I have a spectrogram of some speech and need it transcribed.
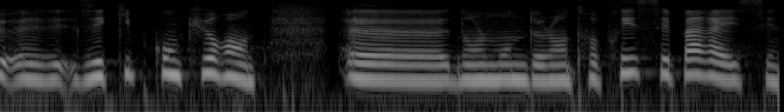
euh, équipes concurrentes. Euh, dans le monde de l'entreprise, c'est pareil. C'est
